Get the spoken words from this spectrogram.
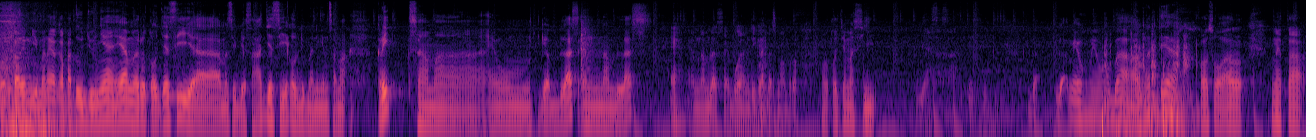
Menurut kalian gimana AK47 nya ya menurut Oja sih ya masih biasa aja sih kalau dibandingin sama Krik sama M13 M16 eh M16 ya bukan M13 mah bro. Menurut Oja masih biasa saja sih. Nggak nggak mewah-mewah banget ya kalau soal meta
